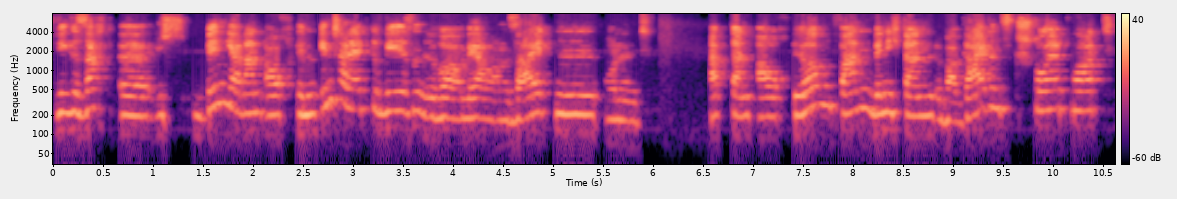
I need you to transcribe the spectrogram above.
wie gesagt, äh, ich bin ja dann auch im Internet gewesen über mehreren Seiten und habe dann auch irgendwann bin ich dann über Guidance gestolpert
